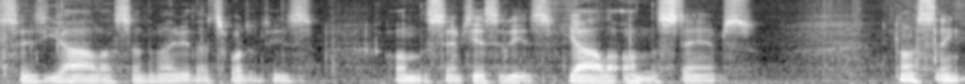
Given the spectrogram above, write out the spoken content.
says Yala, so maybe that's what it is on the stamps. Yes, it is. Yala on the stamps. Nice thing.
